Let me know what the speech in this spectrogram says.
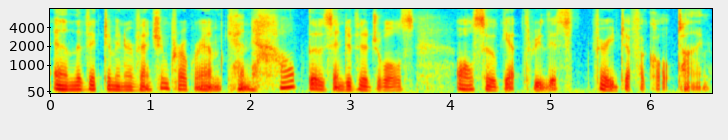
And the victim intervention program can help those individuals also get through this very difficult time.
